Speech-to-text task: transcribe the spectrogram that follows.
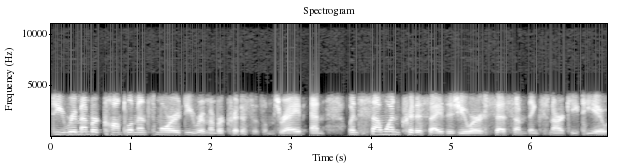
do you remember compliments more or do you remember criticisms, right? And when someone criticizes you or says something snarky to you,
